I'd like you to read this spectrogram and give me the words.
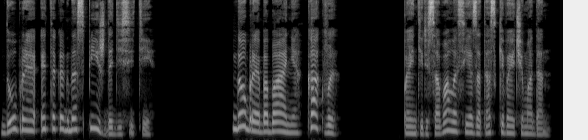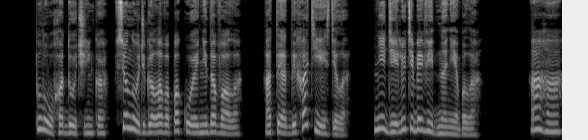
«Доброе — это когда спишь до десяти. «Добрая баба Аня, как вы?» Поинтересовалась я, затаскивая чемодан. «Плохо, доченька. Всю ночь голова покоя не давала. А ты отдыхать ездила? Неделю тебя видно не было». «Ага,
